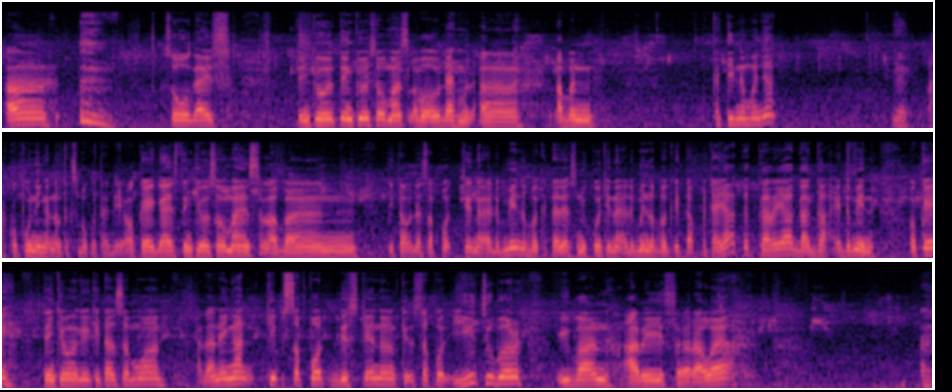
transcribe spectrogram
Ah uh, So guys, thank you thank you so much laba udah uh, laban kati namanya. Yeah, aku pun ingat nama tersebut tadi. Okay guys, thank you so much laban kita udah support channel admin, laban kita dah senyukun channel admin, laban kita percaya ke karya gagak admin. Okay, thank you lagi kita semua. Ada ingat keep support this channel, keep support YouTuber Ivan Ari Sarawak. Eh,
